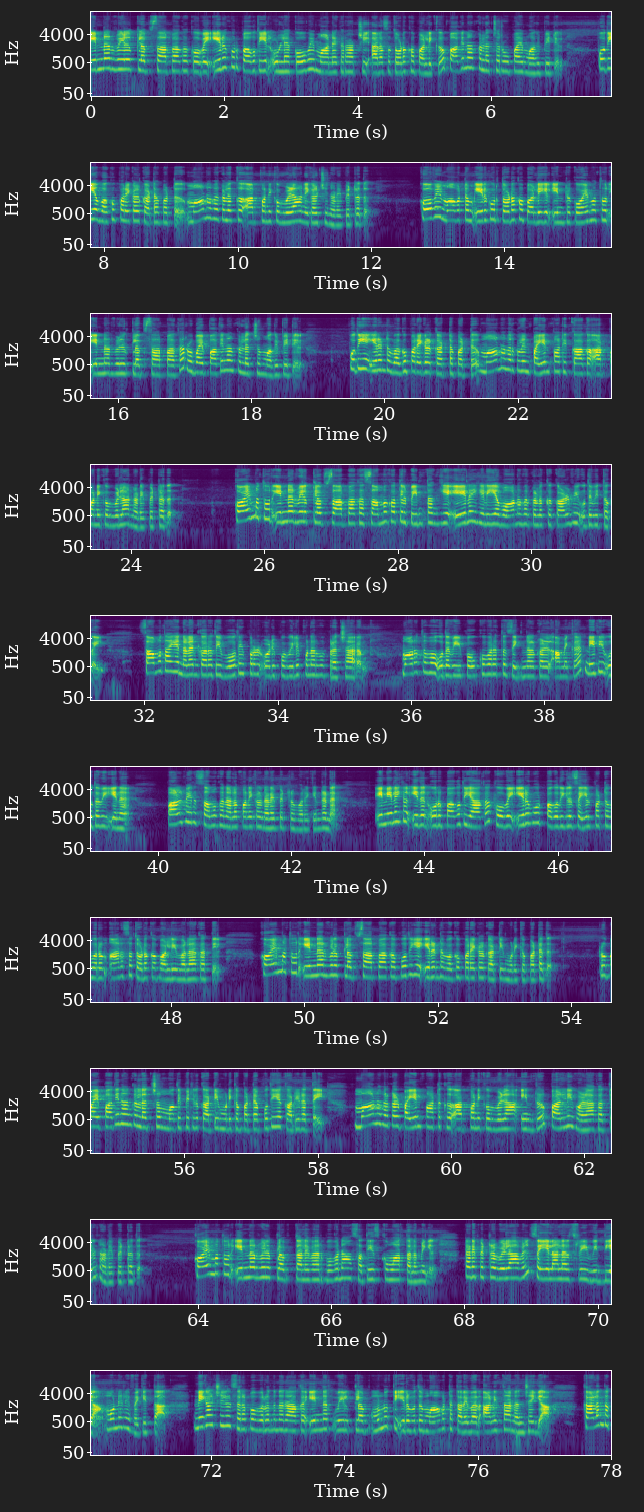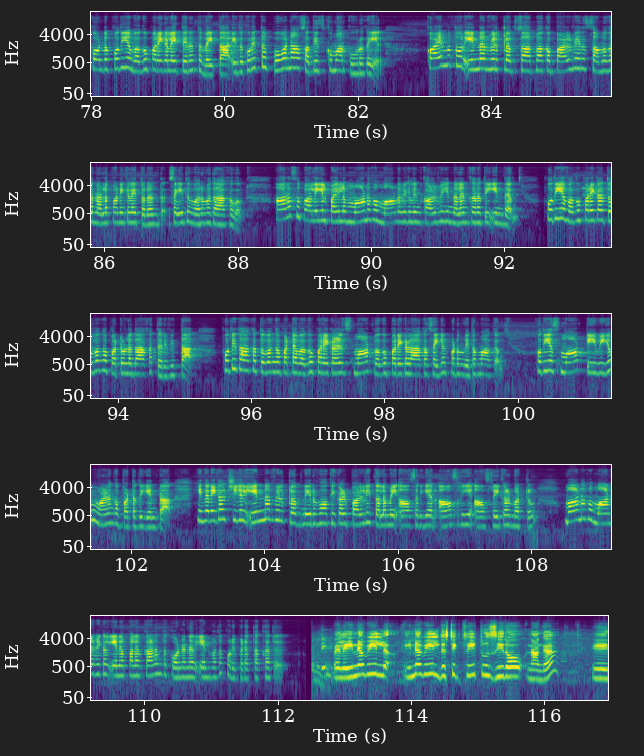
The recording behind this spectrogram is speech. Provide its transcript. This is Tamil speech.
இன்னர்வீல் கிளப் சார்பாக கோவை இருகூர் பகுதியில் உள்ள கோவை மாநகராட்சி அரசு தொடக்க பள்ளிக்கு பதினான்கு லட்சம் ரூபாய் மதிப்பீட்டில் புதிய வகுப்பறைகள் கட்டப்பட்டு மாணவர்களுக்கு அர்ப்பணிக்கும் விழா நிகழ்ச்சி நடைபெற்றது. கோவை மாவட்டம் இருகூர் தொடக்க பள்ளியில் இன்று கோயம்புத்தூர் இன்னர்வீல் கிளப் சார்பாக ரூபாய் பதினான்கு லட்சம் மதிப்பீட்டில் புதிய இரண்டு வகுப்பறைகள் கட்டப்பட்டு மாணவர்களின் பயன்பாட்டிற்காக அர்ப்பணிக்கும் விழா நடைபெற்றது. கோயம்புத்தூர் இன்னர்வேல் கிளப் சார்பாக சமூகத்தில் பின்தங்கிய ஏழை எளிய மாணவர்களுக்கு கல்வி உதவித்தொகை. சமுதாய நலன் கருதி போதைப்பொருள் ஒழிப்பு விழிப்புணர்வு பிரச்சாரம். மருத்துவ உதவி போக்குவரத்து சிக்னல்கள் அமைக்க நிதி உதவி என பல்வேறு சமூக நலப்பணிகள் நடைபெற்று வருகின்றன. இந்நிலையில் இதன் ஒரு பகுதியாக கோவை இருகூர் பகுதியில் செயல்பட்டு வரும் அரசு தொடக்கப் பள்ளி வளாகத்தில் கோயம்புத்தூர் இன்னர்வில் கிளப் சார்பாக புதிய இரண்டு வகுப்பறைகள் கட்டி முடிக்கப்பட்டது. ரூபாய் பதினான்கு லட்சம் மதிப்பீட்டில் கட்டி முடிக்கப்பட்ட புதிய கட்டிடத்தை மாணவர்கள் பயன்பாட்டுக்கு அர்ப்பணிக்கும் விழா இன்று பள்ளி வளாகத்தில் நடைபெற்றது. கோயம்புத்தூர் இன்னர்வில் கிளப் தலைவர் புவனா சதீஷ்குமார் தலைமையில் நடைபெற்ற விழாவில் செயலாளர் ஸ்ரீ வித்யா முன்னிலை வகித்தார். நிகழ்ச்சியில் சிறப்பு விருந்தினராக இன்னர்வீல் கிளப் முன்னூற்றி இருபது மாவட்ட தலைவர் அனிதா நஞ்சையா கலந்து கொண்டு புதிய வகுப்பறைகளை திறந்து வைத்தார். இது குறித்து புவனா சதீஷ்குமார் கூறுகையில் கோயம்புத்தூர் இன்னர்வில் கிளப் சார்பாக பல்வேறு சமூக நலப்பணிகளை தொடர்ந்து செய்து வருவதாகவும் அரசு பள்ளியில் பயிலும் மாணவ மாணவிகளின் கல்வியின் நலன் கருதி இந்த புதிய வகுப்பறைகள் துவங்கப்பட்டுள்ளதாக தெரிவித்தார். புதிதாக துவங்கப்பட்ட வகுப்பறைகள் ஸ்மார்ட் வகுப்பறைகளாக செயல்படும் விதமாக புதிய ஸ்மார்ட் டிவியும் வழங்கப்பட்டது என்றார். இந்த நிகழ்ச்சியில் இன்னர்வில் கிளப் நிர்வாகிகள் பள்ளி தலைமை ஆசிரியர் ஆசிரிய ஆசிரியர்கள் மற்றும் மாணவ மாணவிகள் என பலர் கலந்து கொண்டனர் என்பது குறிப்பிடத்தக்கது. Well inner wheel inner wheel district three two zero நாங்கள்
